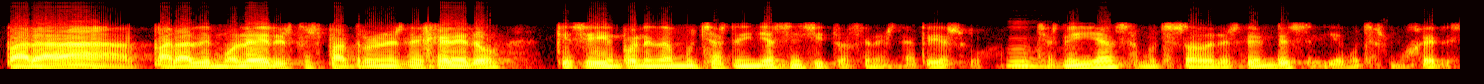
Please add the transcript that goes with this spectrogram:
para, para demoler estos patrones de género que siguen poniendo a muchas niñas en situaciones de riesgo. A muchas niñas, a muchos adolescentes y a muchas mujeres.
